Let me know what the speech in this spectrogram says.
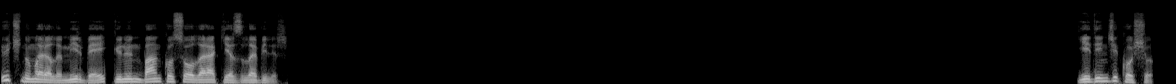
3 numaralı Mirbey, günün bankosu olarak yazılabilir. Yedinci koşu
